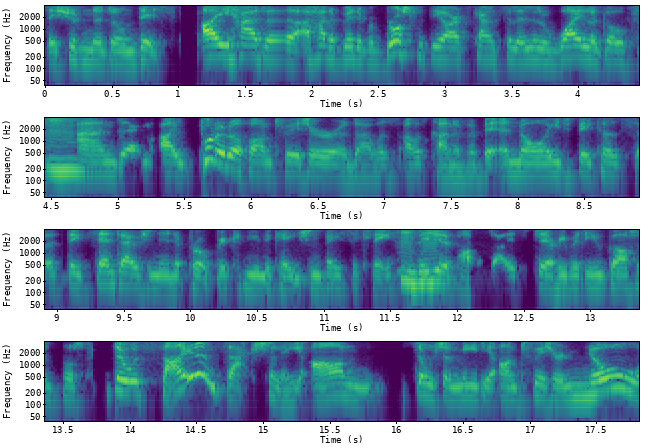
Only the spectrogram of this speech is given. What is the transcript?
they shouldn't have done this i had a i had a bit of a brush with the arts council a little while ago mm-hmm. and um, i put it up on twitter and i was i was kind of a bit annoyed because uh, they'd sent out an inappropriate communication basically mm-hmm. and they mm-hmm. did apologize to everybody who got it but there was silence actually on social media on twitter no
